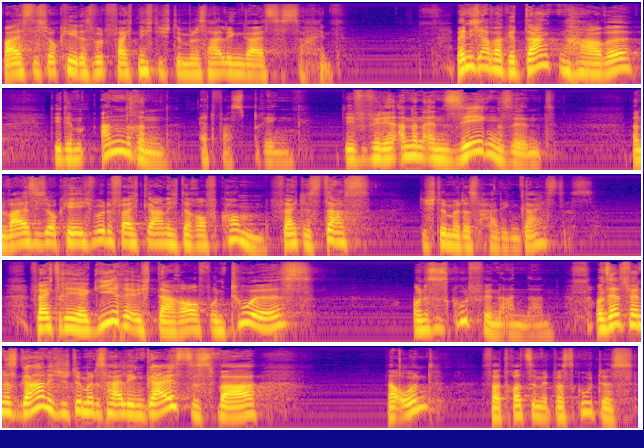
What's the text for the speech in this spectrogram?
weiß ich, okay, das wird vielleicht nicht die Stimme des Heiligen Geistes sein. Wenn ich aber Gedanken habe, die dem anderen etwas bringen, die für den anderen ein Segen sind, dann weiß ich, okay, ich würde vielleicht gar nicht darauf kommen. Vielleicht ist das die Stimme des Heiligen Geistes. Vielleicht reagiere ich darauf und tue es und es ist gut für den anderen. Und selbst wenn es gar nicht die Stimme des Heiligen Geistes war, na und? Es war trotzdem etwas Gutes,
